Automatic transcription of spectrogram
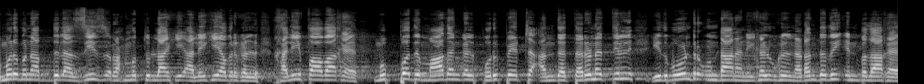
உமர்பின் அப்துல் அசீஸ் ரஹமத்துல்லாஹி அலஹி அவர்கள் ஹலீஃபாவாக முப்பது மாதங்கள் பொறுப்பேற்ற அந்த தருணத்தில் இதுபோன்று உண்டான நிகழ்வுகள் நடந்தது என்பதாக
